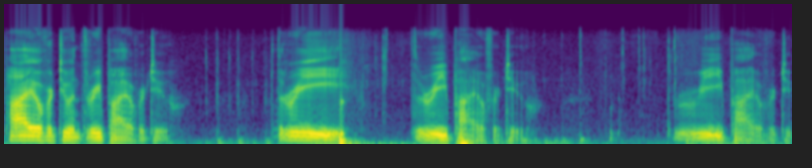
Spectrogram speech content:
pi over 2 and 3 pi over 2. 3, 3 pi over 2. 3 pi over 2.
